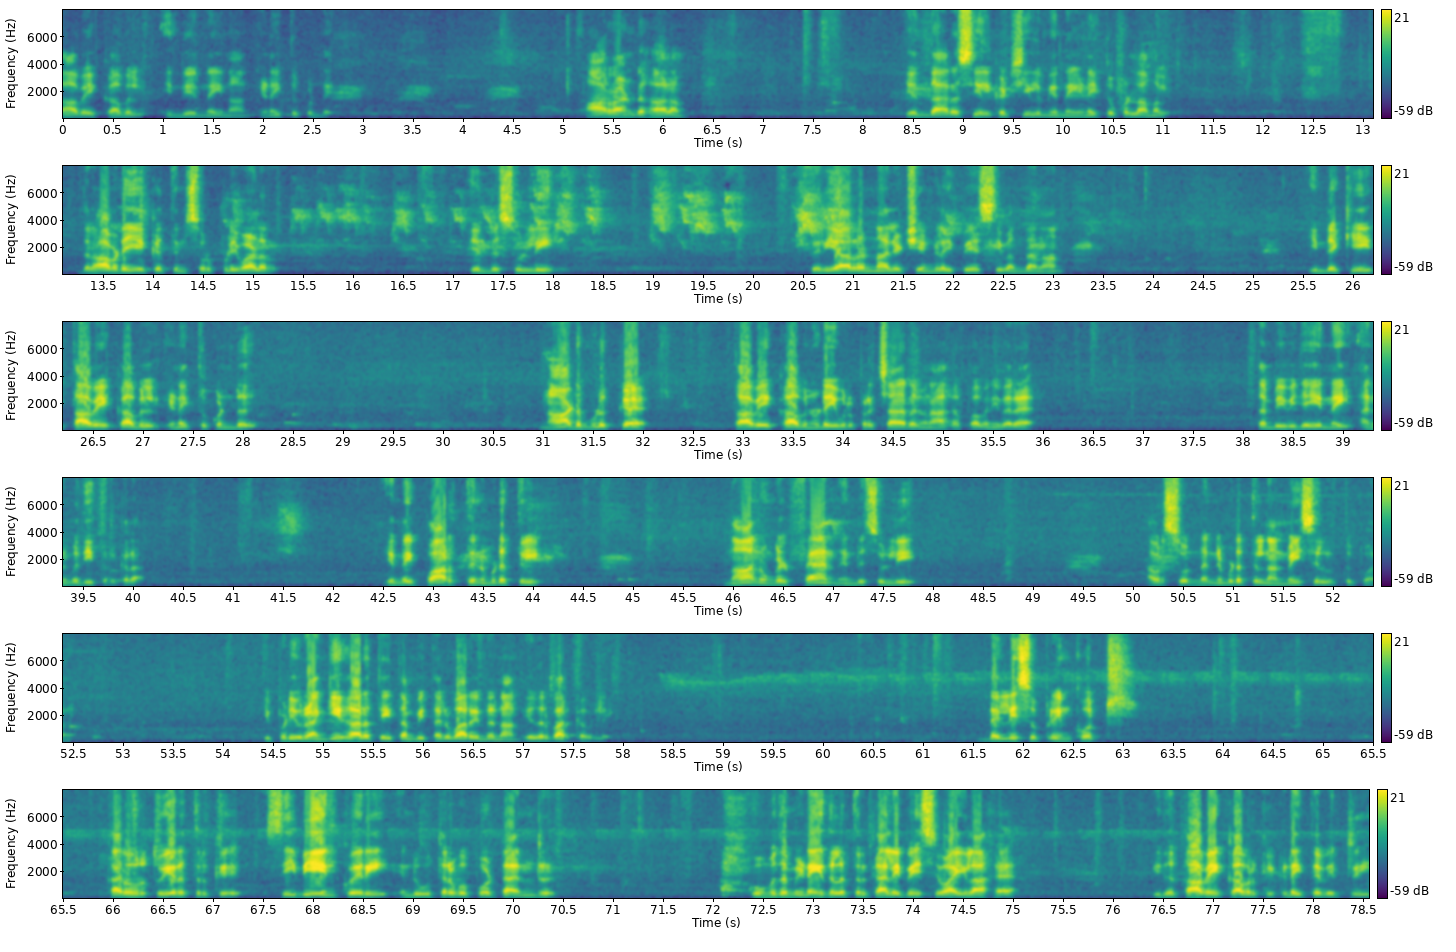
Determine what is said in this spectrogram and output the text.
தாவேக்காவில் இந்த என்னை நான் இணைத்து கொண்டேன். ஆறாண்டு காலம் எந்த அரசியல் கட்சியிலும் என்னை இணைத்து கொள்ளாமல் திராவிட இயக்கத்தின் சொற்பொழிவாளர் என்று சொல்லி பெரியார் அண்ணா லட்சியங்களை பேசி வந்த நான் இன்றைக்கு தாவேக்காவில் இணைத்து கொண்டு நாடு முழுக்க தாவேக்காவினுடைய ஒரு பிரச்சாரகனாக பவனி வர தம்பி விஜய் என்னை அனுமதித்திருக்கிறார். என்னை பார்த்த நிமிடத்தில் நான் உங்கள் ஃபேன் என்று சொல்லி அவர் சொன்ன நிமிடத்தில் நான் மெய்சிலிருத்து போனேன். இப்படி ஒரு அங்கீகாரத்தை தம்பி தருவார் என்று நான் எதிர்பார்க்கவில்லை. டெல்லி சுப்ரீம் கோர்ட் கரூர் துயரத்திற்கு சிபிஐ என்கொயரி என்று உத்தரவு போட்ட அன்று குமுதம் இணையதளத்திற்கு அலைபேசி வாயிலாக இது தாவேக்காவிற்கு கிடைத்த வெற்றி.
